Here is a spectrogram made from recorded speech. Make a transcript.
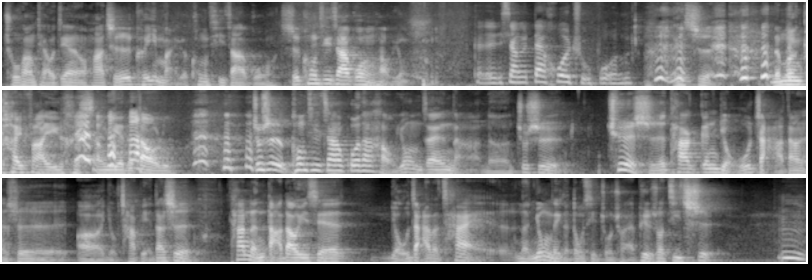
厨房条件的话，其实可以买个空气炸锅。其实空气炸锅很好用，感觉你像个带货主播了。没事，能不能开发一个商业的道路？就是空气炸锅它好用在哪呢？就是确实它跟油炸当然是呃有差别，但是它能达到一些。油炸的菜能用那个东西做出来，比如说鸡翅，嗯，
